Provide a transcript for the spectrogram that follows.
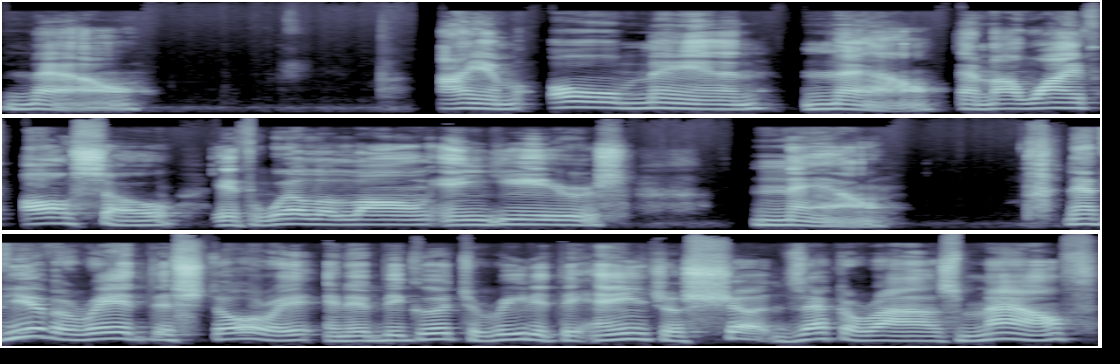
now. I am old man now, and my wife also is well along in years now. Now, if you ever read this story, and it'd be good to read it, the angel shut Zechariah's mouth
